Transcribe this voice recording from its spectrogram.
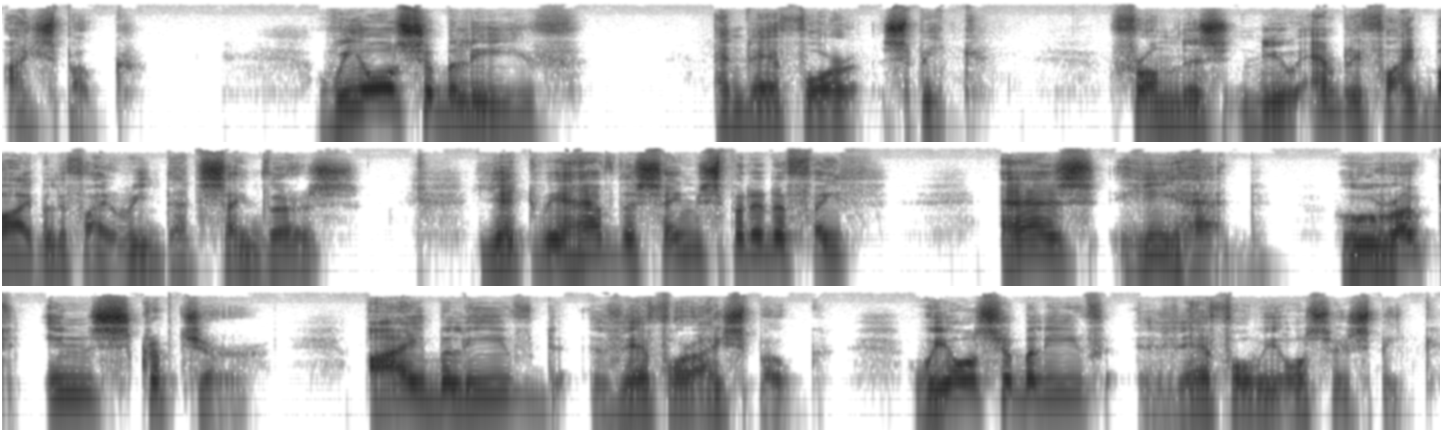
I spoke. We also believe and therefore speak. From this new Amplified Bible, if I read that same verse, yet we have the same spirit of faith as he had, who wrote in Scripture, I believed, therefore I spoke. We also believe, therefore we also speak.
